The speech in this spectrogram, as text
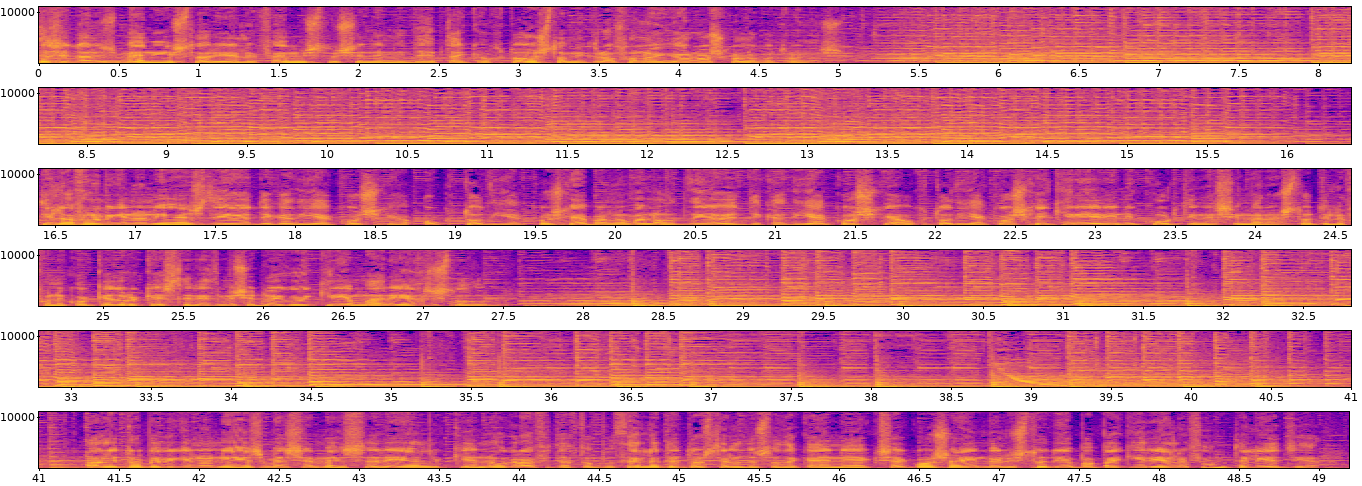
Είστε συντονισμένοι στο Real FM στους 97 και 8 στο μικρόφωνο Γιώργος Χολοκοτρώνης. Τηλέφωνο επικοινωνίας 211-200-8200. Επαναλαμβάνω, 211-200-8200. Η κυρία Ειρήνη Κούρτη είναι σήμερα στο τηλεφωνικό κέντρο και στη ρύθμιση του ήχου η κυρία Μαρία Χριστοδούλου. Άλλοι τρόποι επικοινωνίας με SMS, real και ενώ γράφετε αυτό που θέλετε, το στέλνετε στο 19600 email studio παπάκι realfm.gr.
